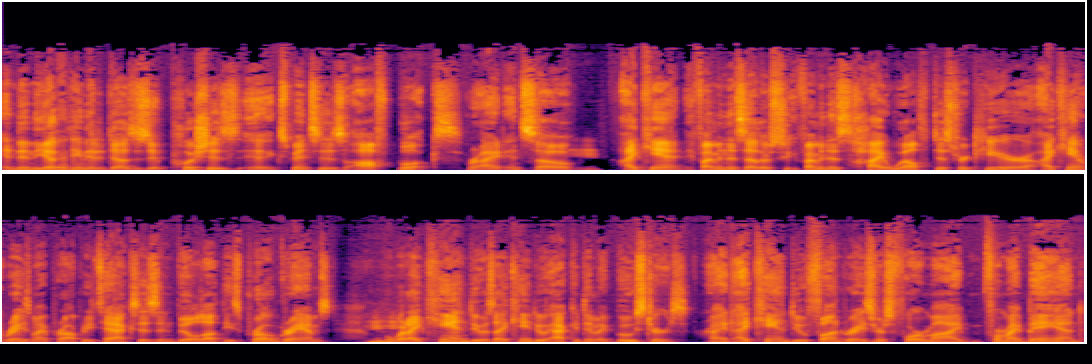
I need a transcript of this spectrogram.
And then the other thing that it does is it pushes expenses off books, right? And so mm-hmm. I can't if I'm in this other if I'm in this high wealth district here, I can't raise my property taxes and build out these programs. Mm-hmm. But what I can do is I can do academic boosters, right? I can do fundraisers for my for my band.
